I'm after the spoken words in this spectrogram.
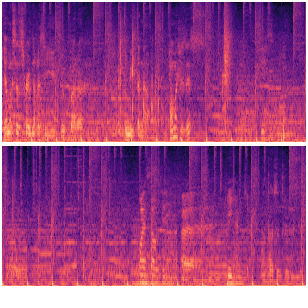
Kaya mag-subscribe na kasi YouTube para kumita na ako. How much is this? This one. One thousand uh three hundred.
